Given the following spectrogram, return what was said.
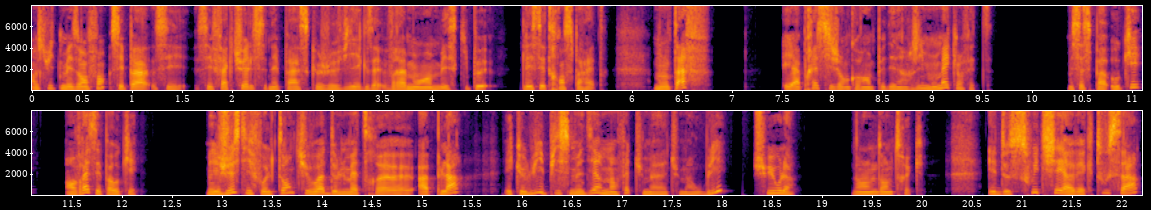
Ensuite, mes enfants. C'est pas, c'est, factuel. Ce n'est pas ce que je vis vraiment, hein, mais ce qui peut laisser transparaître mon taf. Et après, si j'ai encore un peu d'énergie, mon mec, en fait. Mais ça, c'est pas ok. En vrai, c'est pas ok. Mais juste, il faut le temps, tu vois, de le mettre euh, à plat et que lui, il puisse me dire, mais en fait, tu m'as, tu m'as oublié. Je suis où là? Dans, dans le truc. Et de switcher avec tout ça,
